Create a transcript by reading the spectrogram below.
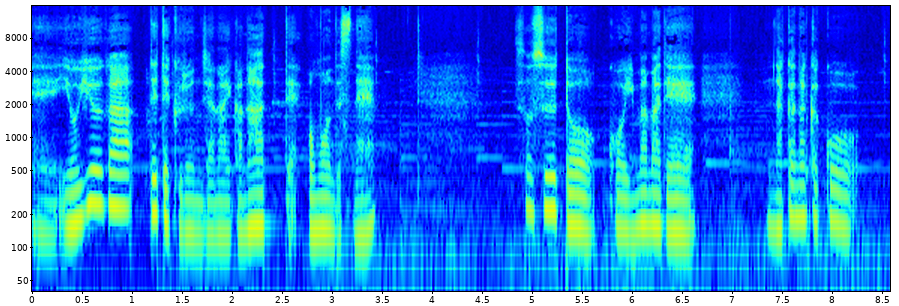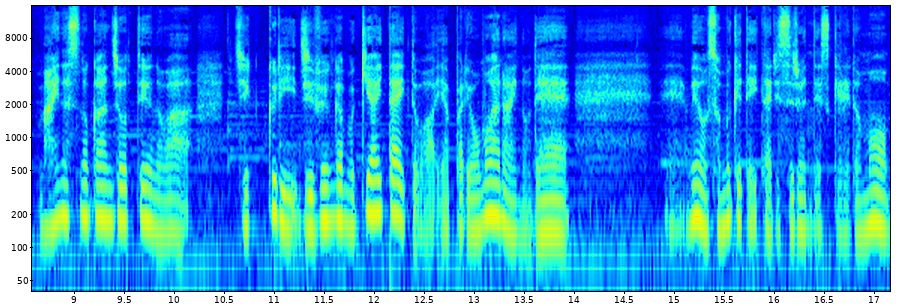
えー、余裕が出てくるんじゃないかなって思うんですね。そうするとこう今までなかなかこうマイナスの感情っていうのはじっくり自分が向き合いたいとはやっぱり思わないので、えー、目を背けていたりするんですけれども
